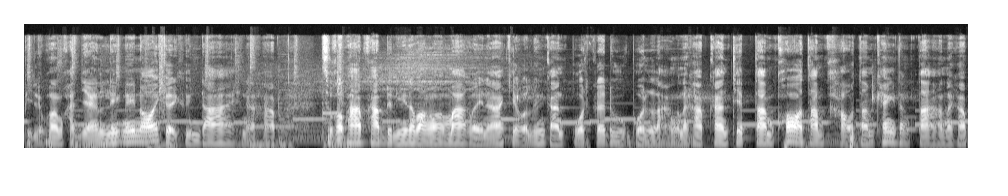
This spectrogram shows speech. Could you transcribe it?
ผิดหรือความขัดแย้งเล็กน้อยๆเกิดขึ้นได้นะครับ สุขภาพครับเดือนนี้ระวังมากๆเลยนะ เกี่ยวกับเรื่องการปวดกระดูกปวดหลังนะครับ การเจ็บตามข้อตามเข่าตามแข้งต่างๆนะครับ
